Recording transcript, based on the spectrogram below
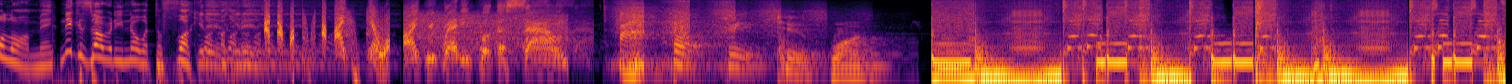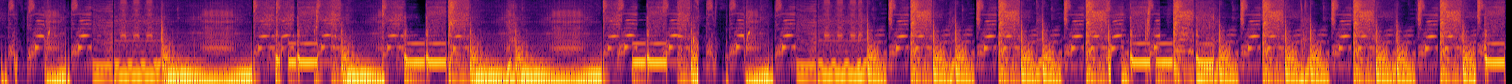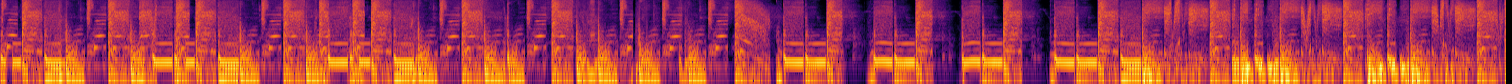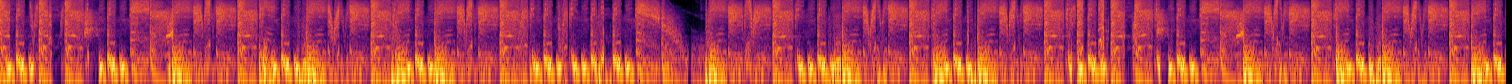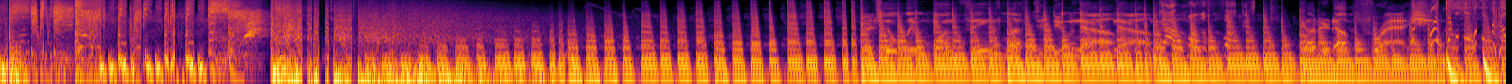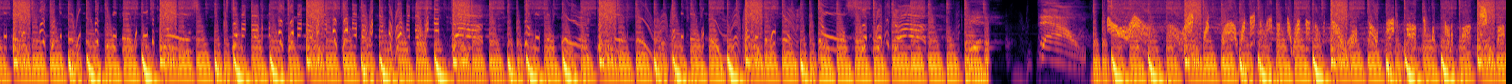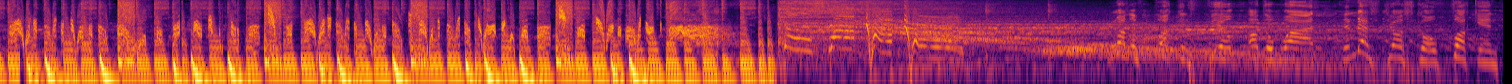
hold on, man. Niggas already know what the fuck it is. Are you ready for the sound? Five, four, three, two, one. Otherwise, then let's just go fucking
